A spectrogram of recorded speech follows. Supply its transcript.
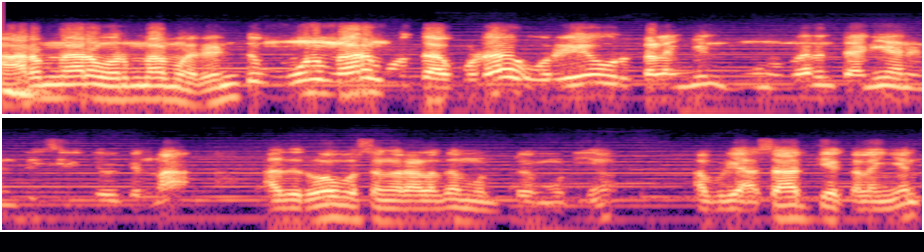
அரை மணி நேரம் ஒரு மணி நேரம் ரெண்டு மூணு மணி நேரம் கொடுத்தா கூட ஒரே ஒரு கலைஞன் மூணு மணி நேரம் தனியா நின்று சிரிக்க வைக்கணும்னா அது ரோபசங்கரால தான் முடியும். அப்படி அசாத்திய கலைஞன்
